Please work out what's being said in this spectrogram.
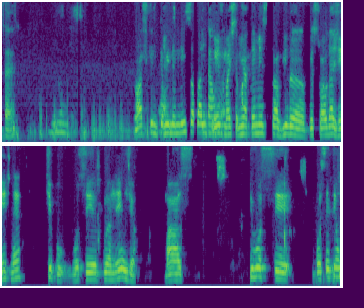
Certo? Eu acho que também não é nem só para a então, empresa, mas também até mesmo para a vida pessoal da gente, né? Tipo, você planeja, mas se você você tem um,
